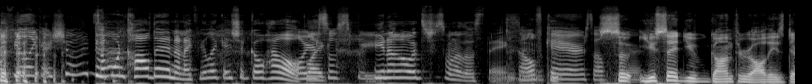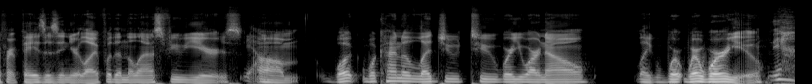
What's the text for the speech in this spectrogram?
I feel like I should. someone called in and I feel like I should go help. Oh, you're like, so sweet. You know, it's just one of those things. Self care, self So you said you've gone through all these different phases in your life within the last few years. Yeah. Um, what what kind of led you to where you are now? Like where where were you? Yeah.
